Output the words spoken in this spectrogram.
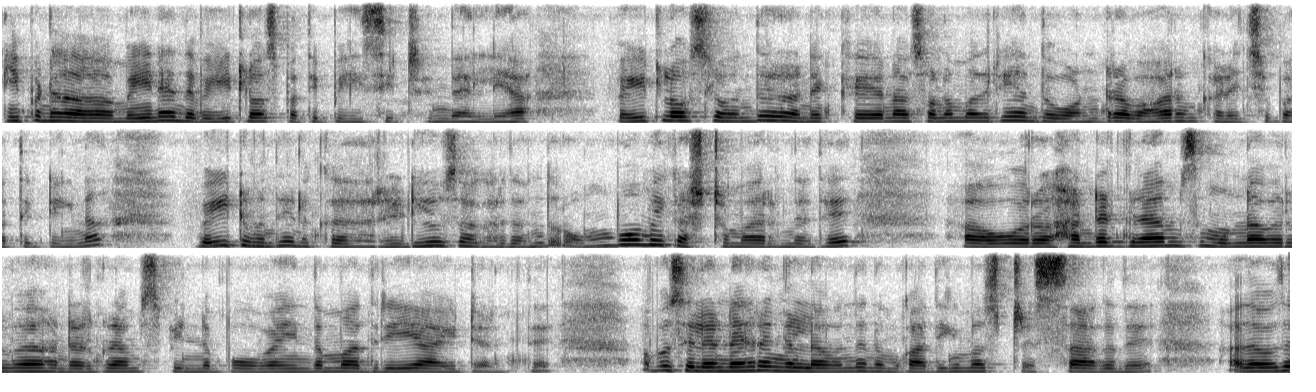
இப்போ நான் மெயினாக இந்த வெயிட் லாஸ் பற்றி பேசிகிட்டு இருந்தேன் இல்லையா? வெயிட் லாஸில் வந்து எனக்கு நான் சொன்ன மாதிரி அந்த ஒன்றரை வாரம் கழித்து பார்த்துக்கிட்டிங்கன்னா வெயிட் வந்து எனக்கு ரெடியூஸ் ஆகிறது வந்து ரொம்பவுமே கஷ்டமாக இருந்தது. ஒரு ஹண்ட்ரட் கிராம்ஸ் முன்னே வருவேன் ஹண்ட்ரட் கிராம்ஸ் பின்ன போவேன் இந்த மாதிரியே ஆகிட்டு இருந்தது. அப்போ சில நேரங்களில் வந்து நமக்கு அதிகமாக ஸ்ட்ரெஸ் ஆகுது. அதாவது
